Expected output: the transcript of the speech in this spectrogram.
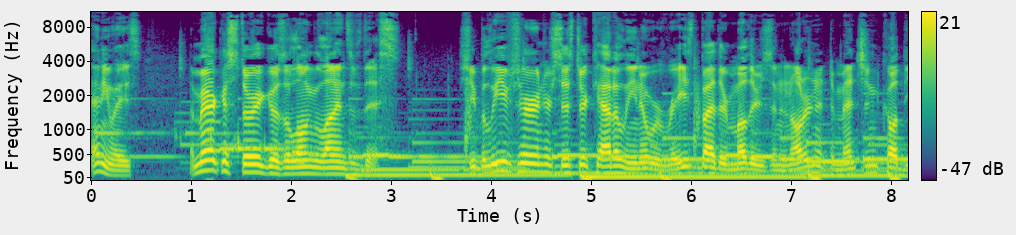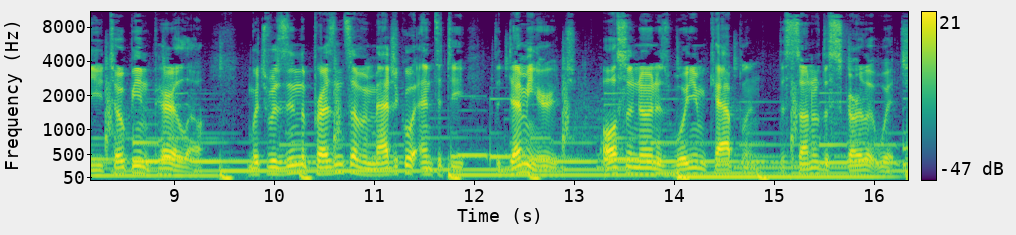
Anyways, America's story goes along the lines of this. She believed her and her sister Catalina were raised by their mothers in an alternate dimension called the Utopian Parallel, which was in the presence of a magical entity, the Demiurge, also known as William Kaplan, the son of the Scarlet Witch.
